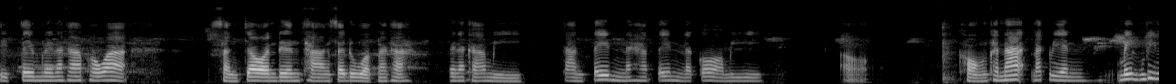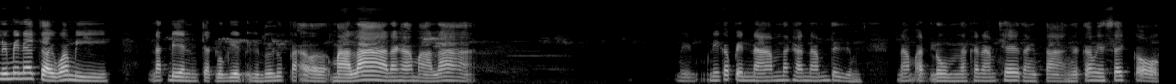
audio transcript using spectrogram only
ติดเต็มเลยนะคะ เพราะว่าสัญจรเดินทางสะดวกนะคะด้วยนะคะมีการเต้นนะคะ เต้นแล้วก็มีออของคณะนักเรียนไม่พี่นุ้ยไม่แน่ใจว่ามีนักเรียนจากโรงเรียนอื่นด้วยหรือเปล่าเออมาล่านะคะ มาล่า นี่ก็เป็นน้ำนะคะ น้ำดื่ม น้ำอัดลมนะคะ น้ำแช่ต่างๆ แล้วก็มีไส้กรอก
